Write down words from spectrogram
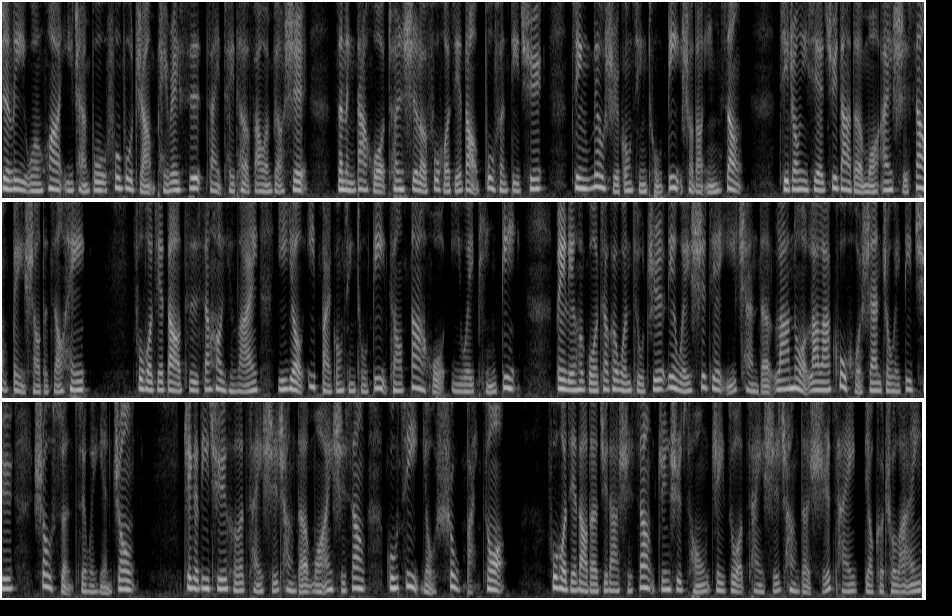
智利文化遗产部副部长佩瑞斯在推特发文表示，森林大火吞噬了复活节岛部分地区，近六十公顷土地受到影响，其中一些巨大的摩埃石像被烧得焦黑。复活节岛自三号以来，已有一百公顷土地遭大火夷为平地。被联合国教科文组织列为世界遗产的拉诺拉拉库火山周围地区受损最为严重。这个地区和采石场的摩埃石像估计有数百座。复活节岛的巨大石像均是从这座采石场的石材雕刻出来。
